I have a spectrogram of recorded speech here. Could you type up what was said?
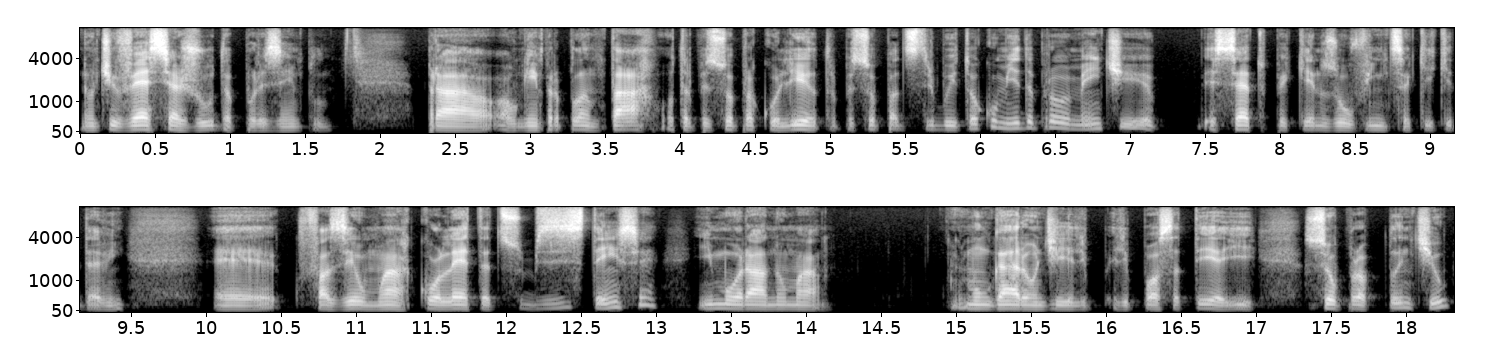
não tivesse ajuda, por exemplo, para alguém para plantar, outra pessoa para colher, outra pessoa para distribuir tua comida, provavelmente, exceto pequenos ouvintes aqui que devem é, fazer uma coleta de subsistência e morar numa num lugar onde ele, ele possa ter aí seu próprio plantio,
